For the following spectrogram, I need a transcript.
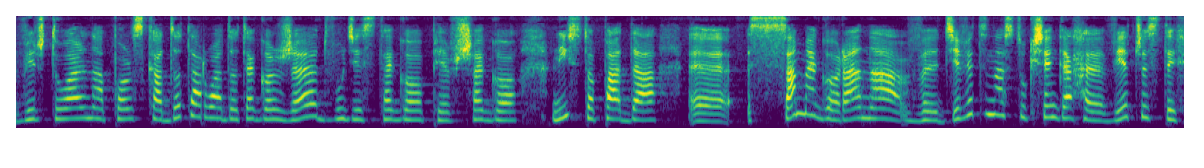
Wirtualna Polska dotarła do tego, że 21 listopada sam samego rana w 19 księgach wieczystych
